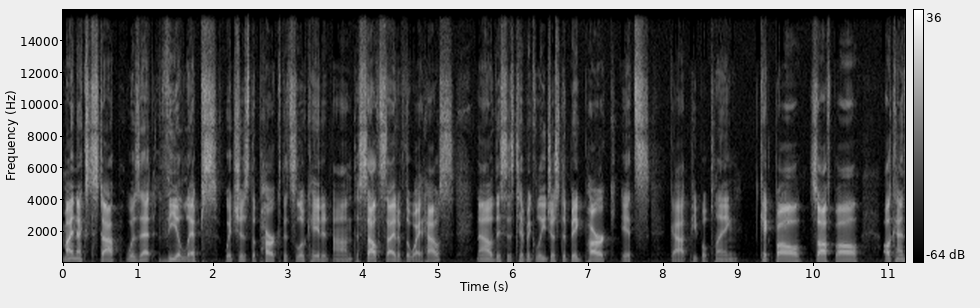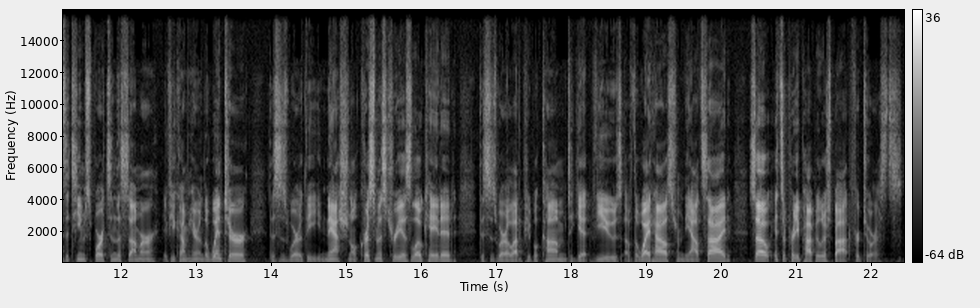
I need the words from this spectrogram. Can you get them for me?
My next stop was at The Ellipse, which is the park that's located on the south side of the White House. Now, this is typically just a big park. It's got people playing kickball, softball, all kinds of team sports in the summer. If you come here in the winter, this is where the National Christmas Tree is located. This is where a lot of people come to get views of the White House from the outside. So it's a pretty popular spot for tourists.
